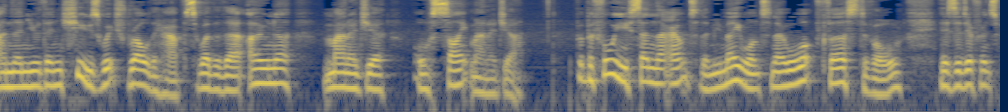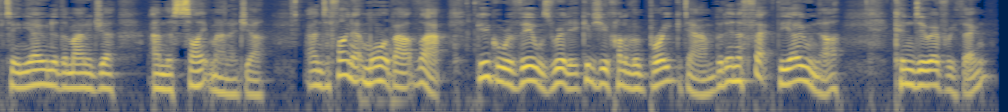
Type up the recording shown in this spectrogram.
and then you then choose which role they have. So whether they're owner, manager or site manager. But before you send that out to them, you may want to know well, what, first of all, is the difference between the owner, the manager, and the site manager. And to find out more about that, Google reveals really, it gives you kind of a breakdown, but in effect, the owner can do everything.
